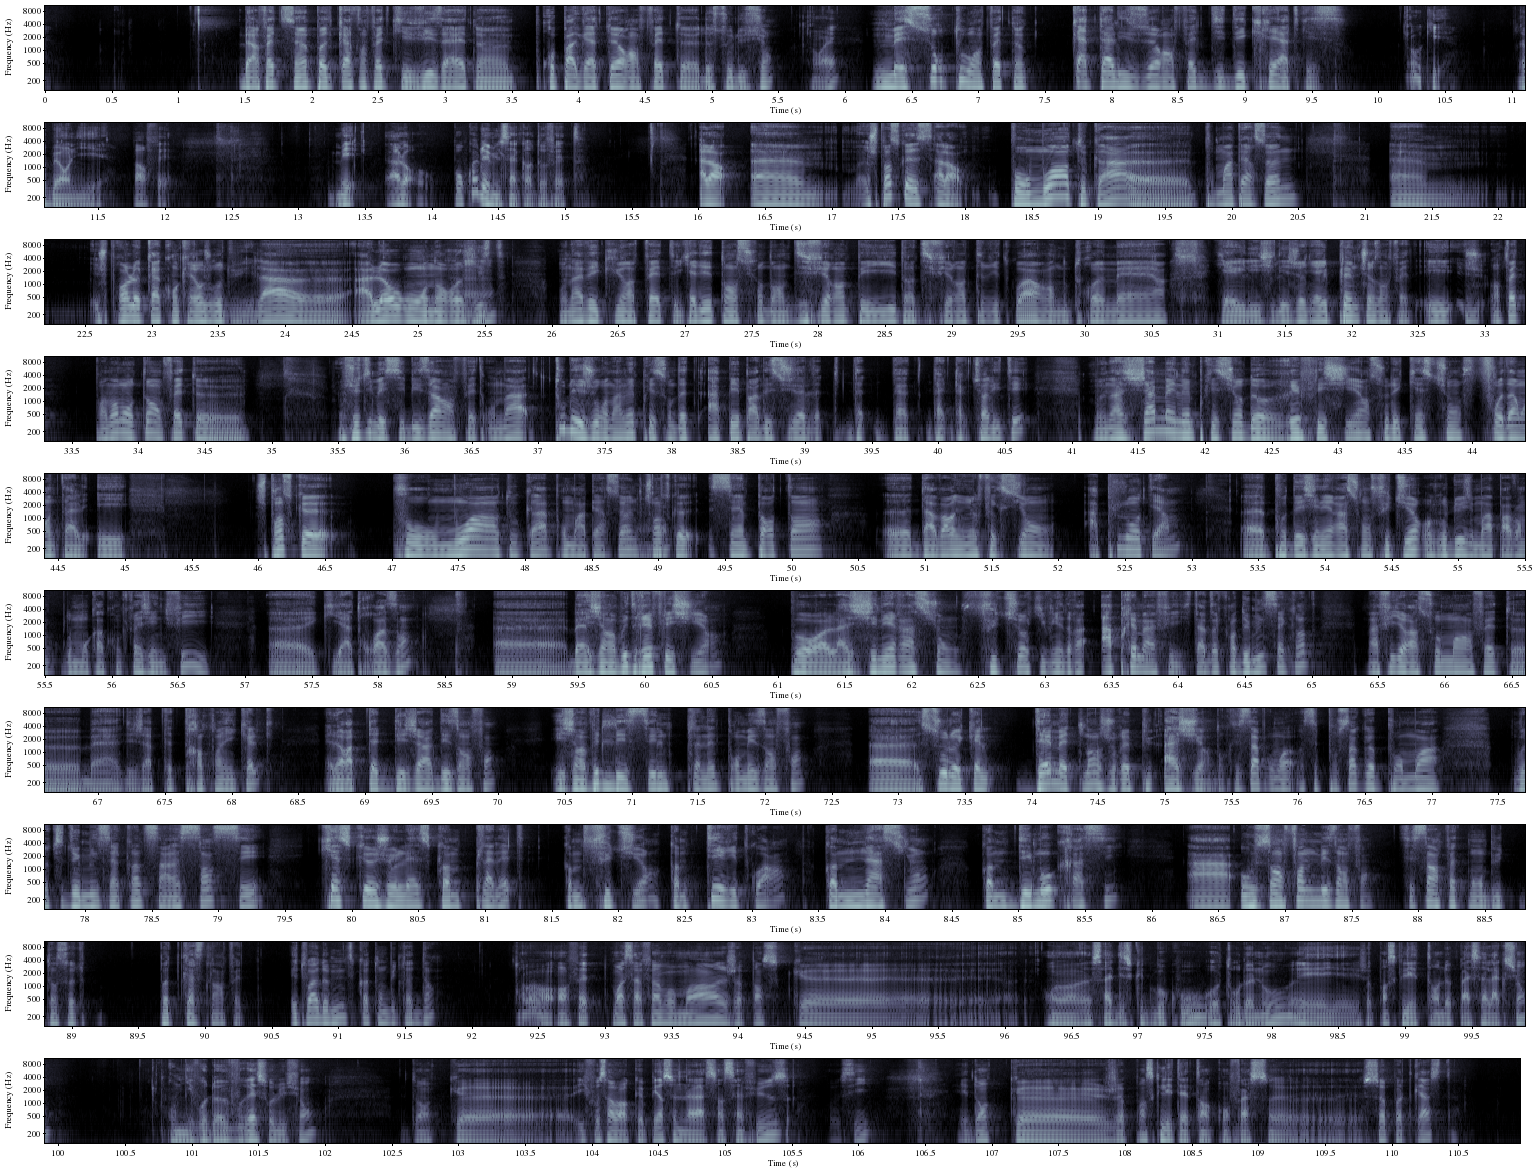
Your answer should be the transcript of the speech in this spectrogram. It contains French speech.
Ben, en fait, c'est un podcast en fait qui vise à être un propagateur en fait euh, de solutions, Ouais. mais surtout en fait un catalyseur en fait d'idées créatrices. Ok. Eh bien, on y est. Parfait. Mais alors, pourquoi 2050 au fait? Alors, euh, je pense que alors pour moi en tout cas, euh, pour ma personne, euh, je prends le cas concret aujourd'hui. Là, euh, à l'heure où on enregistre, on a vécu en fait, il y a des tensions dans différents pays, dans différents territoires, en outre-mer. Il y a eu les gilets jaunes, il y a eu plein de choses en fait. Et je- en fait, pendant longtemps en fait, euh, je me suis dit mais c'est bizarre en fait. On a tous les jours, on a l'impression d'être happé par des sujets d'ac- d'ac- d'ac- d'actualité, mais on n'a jamais l'impression de réfléchir sur les questions fondamentales. Et je pense que pour moi, en tout cas, pour ma personne, je pense que c'est important euh, d'avoir une réflexion à plus long terme euh, pour des générations futures. Aujourd'hui, moi, par exemple, dans mon cas concret, j'ai une fille euh, qui a trois ans. Euh, ben, j'ai envie de réfléchir pour la génération future qui viendra après ma fille. C'est-à-dire qu'en 2050, ma fille aura sûrement en fait ben, déjà peut-être 30 ans et quelques. Elle aura peut-être déjà des enfants. Et j'ai envie de laisser une planète pour mes enfants sur lequel dès maintenant j'aurais pu agir. Donc c'est ça pour moi. C'est pour ça que pour moi, Objectif 2050, ça a un sens. C'est qu'est-ce que je laisse comme planète, comme futur, comme territoire, comme nation, comme démocratie aux enfants de mes enfants. C'est ça en fait mon but dans ce podcast-là en fait. Et toi, Dominique, c'est quoi ton but là-dedans? Oh, En fait, moi, ça fait un moment, je pense que euh, ça discute beaucoup autour de nous et je pense qu'il est temps de passer à l'action au niveau de vraies solutions. Donc, euh, il faut savoir que personne n'a la science infuse aussi. Et donc, euh, je pense qu'il était temps qu'on fasse ce podcast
